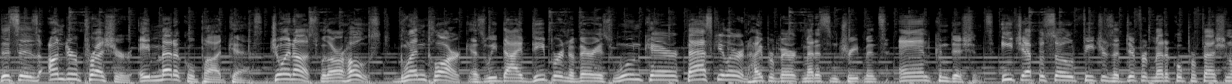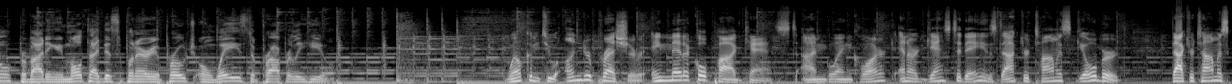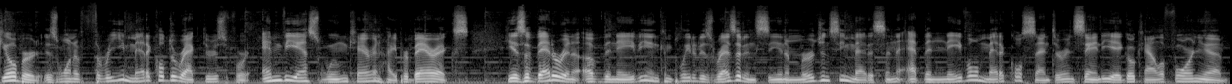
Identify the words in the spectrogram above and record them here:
This is Under Pressure, a medical podcast. Join us with our host, Glenn Clark, as we dive deeper into various wound care, vascular, and hyperbaric medicine treatments and conditions. Each episode features a different medical professional providing a multidisciplinary approach on ways to properly heal. Welcome to Under Pressure, a medical podcast. I'm Glenn Clark, and our guest today is Dr. Thomas Gilbert. Dr. Thomas Gilbert is one of three medical directors for MVS Wound Care and Hyperbarics. He is a veteran of the Navy and completed his residency in emergency medicine at the Naval Medical Center in San Diego, California.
